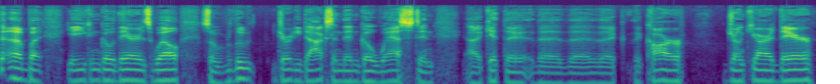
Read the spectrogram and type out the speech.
but yeah, you can go there as well. So loot Dirty Docks and then go west and uh, get the, the the the the car junkyard there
